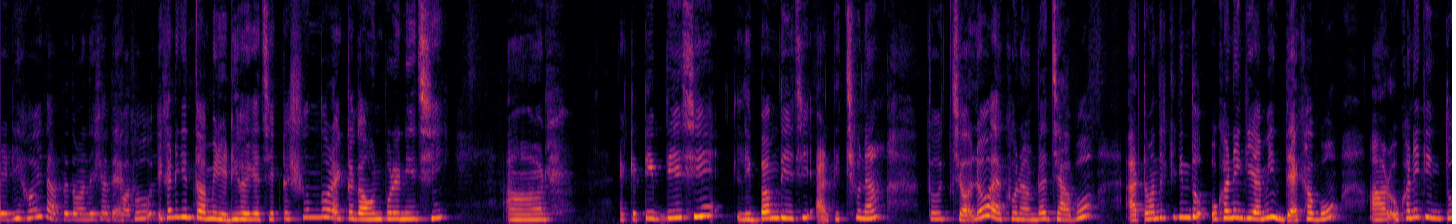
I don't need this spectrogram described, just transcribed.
রেডি হই তারপরে তোমাদের সাথে দেখো এখানে কিন্তু আমি রেডি হয়ে গেছি। একটা সুন্দর একটা গাউন পরে নিয়েছি। আর একটা টিপ দিয়েছি লিপ বাম দিয়েছি আর কিচ্ছু না। তো চলো এখন আমরা যাব আর তোমাদেরকে কিন্তু ওখানে গিয়ে আমি দেখাবো। আর ওখানে কিন্তু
